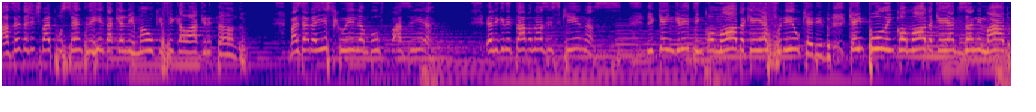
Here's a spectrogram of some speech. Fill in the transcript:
Às vezes a gente vai para o centro e ri daquele irmão que fica lá gritando. Mas era isso que o William Booth fazia. Ele gritava nas esquinas. E quem grita incomoda quem é frio, querido. Quem pula incomoda quem é desanimado.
